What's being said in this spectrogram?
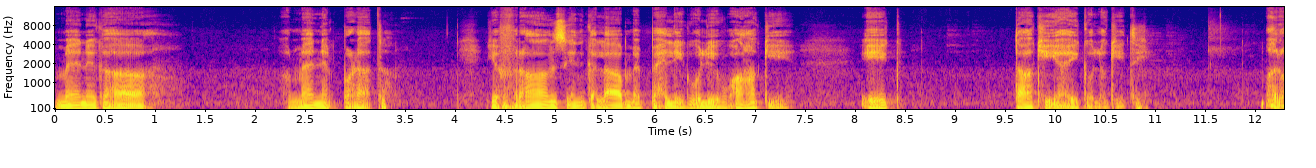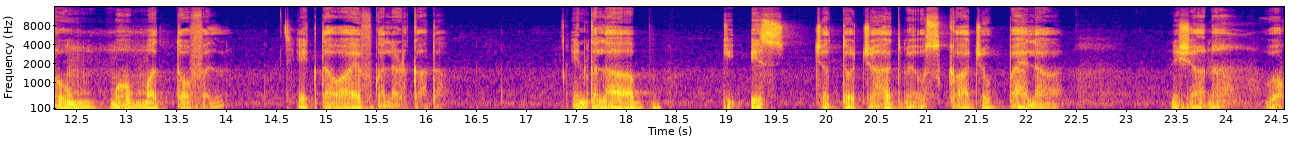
میں نے کہا اور میں نے پڑھا تھا کہ فرانس انقلاب میں پہلی گولی وہاں کی ایک تاکیائی کو لگی تھی۔ مرحوم محمد توفل۔ ایک طوائف کا لڑکا تھا۔ انقلاب کی اس جد و جہد میں اس کا جو پہلا نشانہ وہ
